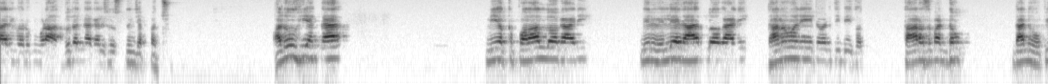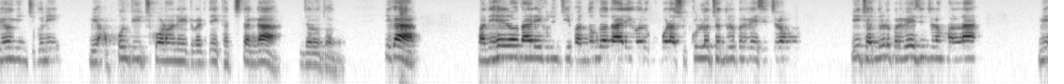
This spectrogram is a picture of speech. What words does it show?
తారీఖు వరకు కూడా అద్భుతంగా కలిసి వస్తుందని చెప్పచ్చు. అనూహ్యంగా మీ యొక్క పొలాల్లో కానీ మీరు వెళ్ళే దారిలో కానీ ధనం అనేటువంటిది మీకు తారసపడ్డం దాన్ని ఉపయోగించుకుని మీ అప్పులు తీర్చుకోవడం అనేటువంటిది ఖచ్చితంగా జరుగుతుంది. ఇక పదిహేనో తారీఖు నుంచి పంతొమ్మిదో తారీఖు వరకు కూడా శుక్రుల్లో చంద్రుడు ప్రవేశించడం. ఈ చంద్రుడు ప్రవేశించడం వల్ల మీ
